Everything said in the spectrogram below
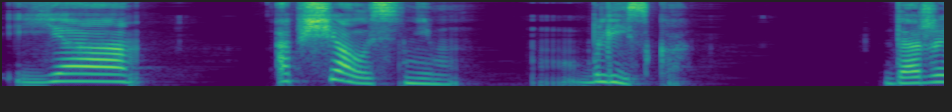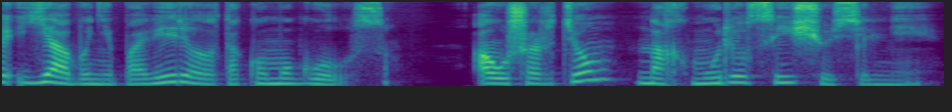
Я общалась с ним близко. Даже я бы не поверила такому голосу. А уж Артём нахмурился еще сильнее.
